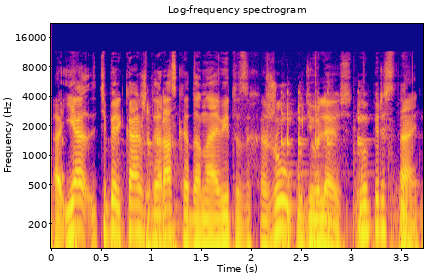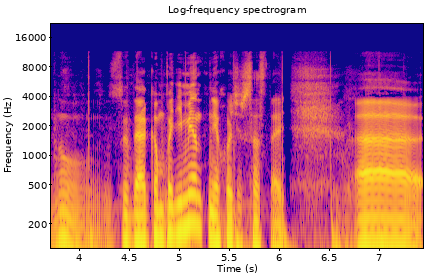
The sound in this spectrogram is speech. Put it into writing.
А, Я теперь каждый раз, когда на Авито захожу, удивляюсь. Ну, перестань, ну, ты аккомпанемент мне хочешь составить. А,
